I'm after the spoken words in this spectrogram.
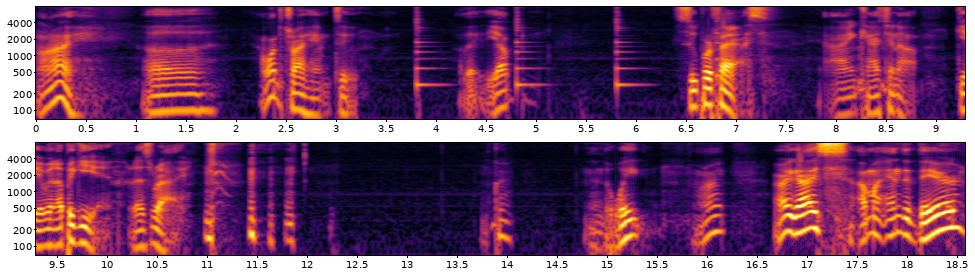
All right. Uh, I want to try him too. Yep. Super fast. I ain't catching up. Giving up again. That's right. okay. And the weight. All right. All right, guys. I'm gonna end it there.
